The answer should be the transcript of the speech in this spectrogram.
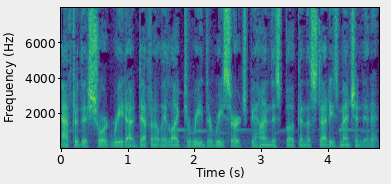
After this short read, I'd definitely like to read the research behind this book and the studies mentioned in it,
